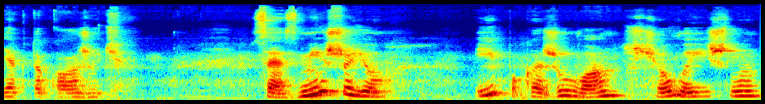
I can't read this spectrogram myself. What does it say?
як то кажуть. Все змішую і покажу вам, що вийшло.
